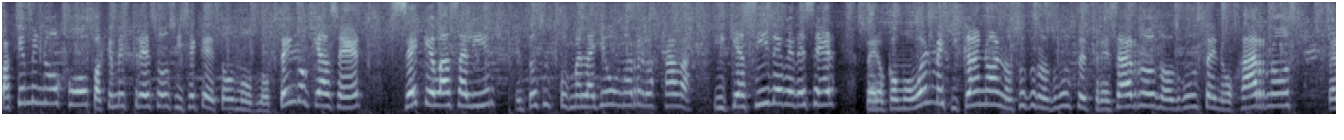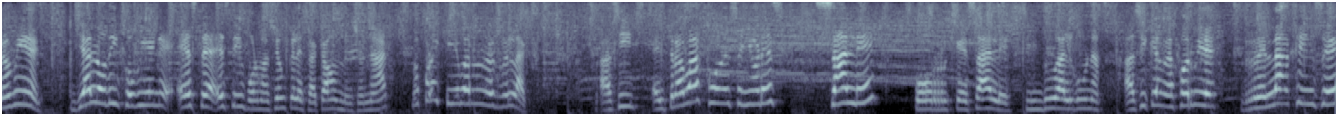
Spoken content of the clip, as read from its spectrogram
¿para qué me enojo? ¿Para qué me estreso? Si sé que de todos modos lo tengo que hacer, sé que va a salir, entonces pues me la llevo más relajada y que así debe de ser, pero como buen mexicano a nosotros nos gusta estresarnos, nos gusta enojarnos, pero miren, ya lo dijo bien este, esta información que les acabo de mencionar, mejor hay que llevarnos al relax. Así, el trabajo de señores sale porque sale, sin duda alguna. Así que mejor, miren, relájense.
